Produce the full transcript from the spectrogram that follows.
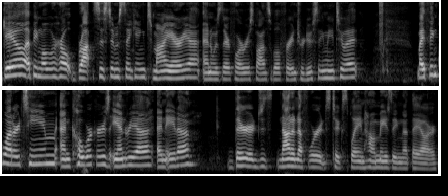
Gail Epping Overholt brought systems thinking to my area and was therefore responsible for introducing me to it. My ThinkWater team and coworkers, Andrea and Ada, there are just not enough words to explain how amazing that they are.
